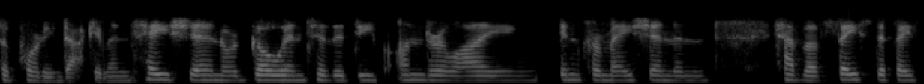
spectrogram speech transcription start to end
supporting documentation or go into the deep underlying information and have a face to face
